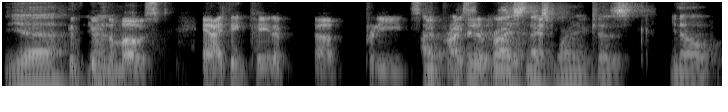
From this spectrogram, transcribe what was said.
yeah consumed yeah. the most, and I think paid a, a pretty steep I, price. I paid a price next morning because you know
